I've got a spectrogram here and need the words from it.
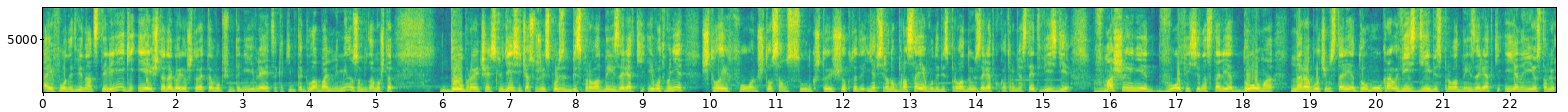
iPhone 12 линейки. И я еще тогда говорил, что это в общем-то не является каким-то глобальным минусом, потому что добрая часть людей сейчас уже использует беспроводные зарядки. И вот мне, что iPhone, что Samsung, что еще кто-то, я все равно бросаю его на беспроводную зарядку, которая у меня стоит везде. В машине, в офисе на столе, дома, на рабочем столе, дома у крава, везде беспроводные зарядки. И я на нее ставлю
